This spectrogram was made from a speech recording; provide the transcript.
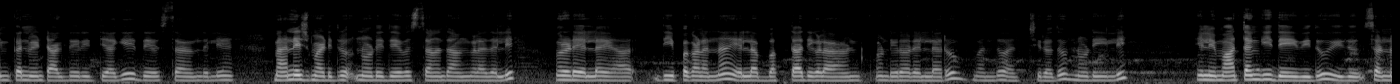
ಇನ್ಕನ್ವೀನಿಯಂಟ್ ಆಗದೆ ರೀತಿಯಾಗಿ ದೇವಸ್ಥಾನದಲ್ಲಿ ಮ್ಯಾನೇಜ್ ಮಾಡಿದರು. ನೋಡಿ ದೇವಸ್ಥಾನದ ಅಂಗಳದಲ್ಲಿ ಹೊರಡೆ ಎಲ್ಲ ದೀಪಗಳನ್ನು ಎಲ್ಲ ಭಕ್ತಾದಿಗಳ ಅಂದ್ಕೊಂಡಿರೋರೆಲ್ಲರೂ ಬಂದು ಹಚ್ಚಿರೋದು. ನೋಡಿ ಇಲ್ಲಿ ಇಲ್ಲಿ ಮಾತಂಗಿ ದೇವಿದು, ಇದು ಸಣ್ಣ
